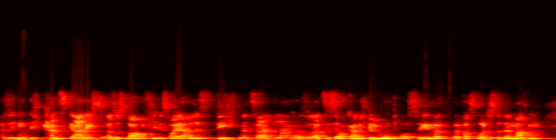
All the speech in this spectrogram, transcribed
Also ich, ich kann es gar nicht, also es war, auf, es war ja alles dicht eine Zeit lang, also da hat es sich ja auch gar nicht gelohnt rauszugehen, weil, was wolltest du denn machen?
